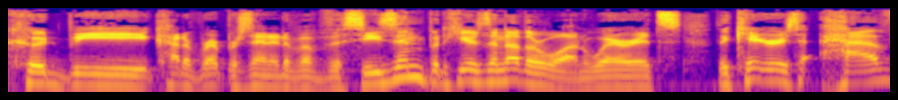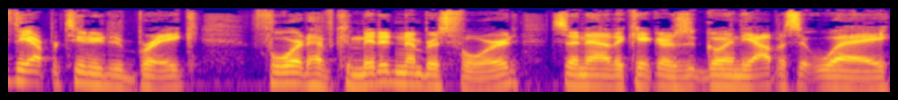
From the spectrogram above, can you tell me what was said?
could be kind of representative of the season. But here's another one where it's the kickers have the opportunity to break forward, have committed numbers forward. So now the kickers are going the opposite way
